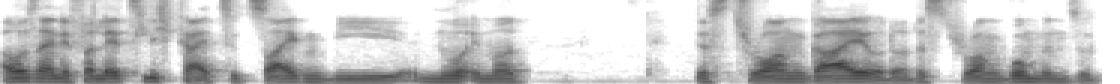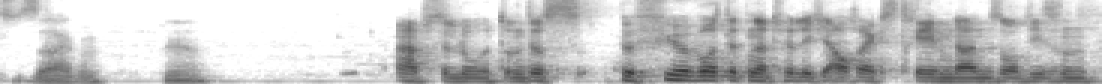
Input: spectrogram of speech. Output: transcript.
aus eine Verletzlichkeit zu zeigen, wie nur immer the strong guy oder the strong woman sozusagen. Ja. Absolut. Und das befürwortet natürlich auch extrem dann so diesen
